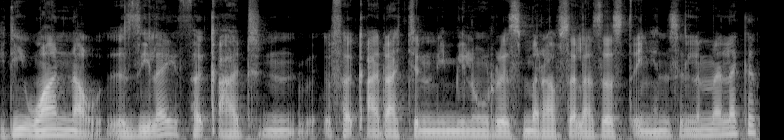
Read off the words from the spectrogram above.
እንግዲህ ዋናው እዚህ ላይ ፈቃዳችንን የሚለውን ርዕስ ምዕራፍ 39ን ስንመለከት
